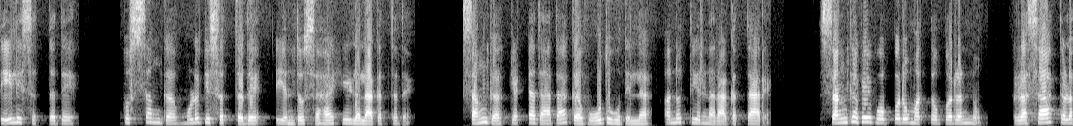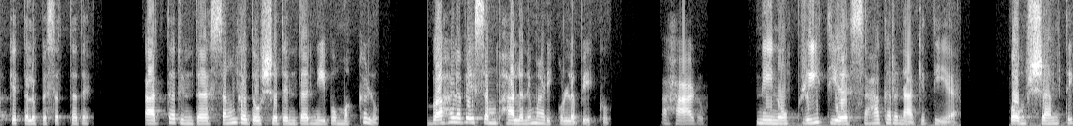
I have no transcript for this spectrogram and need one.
ತೇಲಿಸುತ್ತದೆ. ಕುಸ್ಸಂಗ ಮುಳುಗಿಸುತ್ತದೆ ಎಂದು ಸಹ ಹೇಳಲಾಗುತ್ತದೆ. ಸಂಘ ಕೆಟ್ಟದಾದಾಗ ಓದುವುದಿಲ್ಲ ಅನುತ್ತೀರ್ಣರಾಗುತ್ತಾರೆ. ಸಂಘವೇ ಒಬ್ಬರು ಮತ್ತೊಬ್ಬರನ್ನು ರಸಾತಳಕ್ಕೆ ತಲುಪಿಸುತ್ತದೆ. ಆದ್ದರಿಂದ ಸಂಘದೋಷದಿಂದ ನೀವು ಮಕ್ಕಳು. ಬಹಳವೇ ಸಂಭಾಲನೆ ಮಾಡಿಕೊಳ್ಳಬೇಕು. ಹಾಡು. ನೀನು ಪ್ರೀತಿಯ ಸಾಗರನಾಗಿದ್ದೀಯ. ಓಂ ಶಾಂತಿ.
